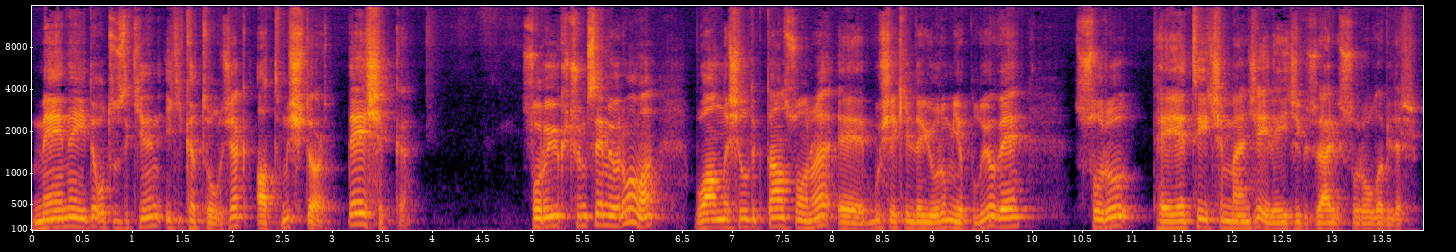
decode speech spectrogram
m neydi? 32'nin 2 katı olacak 64. D şıkkı. Soruyu küçümsemiyorum ama bu anlaşıldıktan sonra e, bu şekilde yorum yapılıyor ve soru TYT için bence eleyici güzel bir soru olabilir.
